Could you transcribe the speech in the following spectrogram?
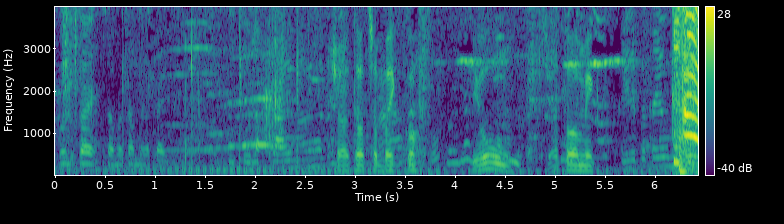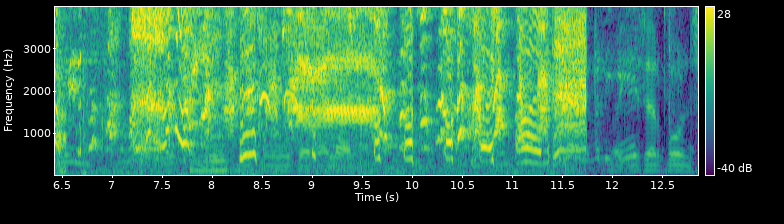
Punta tayo, sama-sama na tayo. Shoutout sa bike ko. Yung, si Atomic. Bike ni Sir Pons.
